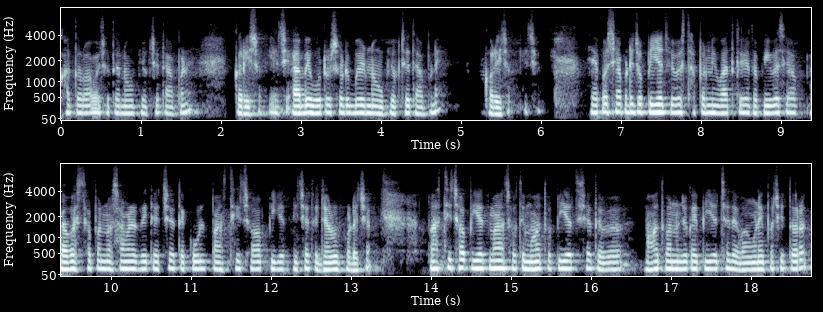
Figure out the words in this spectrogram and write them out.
ખાતરો આવે છે તેનો ઉપયોગ છે તે આપણે કરી શકીએ છીએ. આ બે વોટર સોલ્યુબલનો ઉપયોગ છે તે આપણે કરી શકીએ છીએ. ત્યાર પછી આપણે જો પીએચ વ્યવસ્થાપનની વાત કરીએ તો પીએચ વ્યવસ્થાપનમાં સામાન્ય રીતે છે તે કુલ પાંચથી છ પીએચની છે તે જરૂર પડે છે. પાંચથી છ પીએચમાં સૌથી મહત્વ પીએચ છે તે મહત્વનું જે કંઈ પીએચ છે તે વાવણી પછી તરત,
